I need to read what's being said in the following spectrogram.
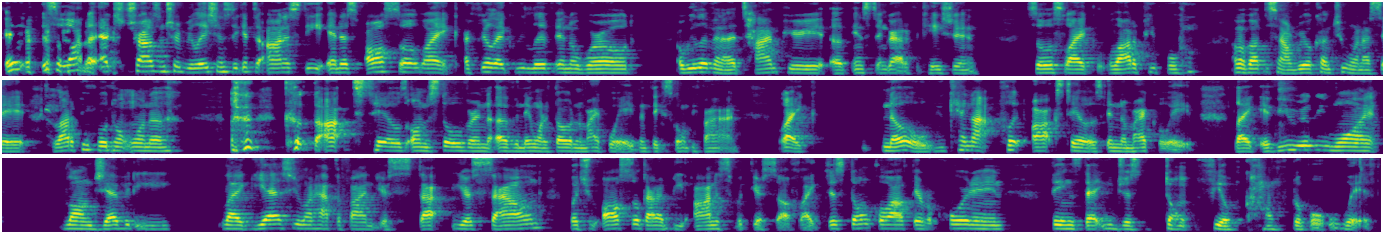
it, it's a lot of extra trials and tribulations to get to honesty and it's also like i feel like we live in a world or we live in a time period of instant gratification so it's like a lot of people I'm about to sound real country when I say it. A lot of people don't want to cook the oxtails on the stove or in the oven. They want to throw it in the microwave and think it's going to be fine. Like, no, you cannot put oxtails in the microwave. Like, if you really want longevity, like yes, you're gonna have to find your st- your sound, but you also gotta be honest with yourself. Like, just don't go out there recording things that you just don't feel comfortable with.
